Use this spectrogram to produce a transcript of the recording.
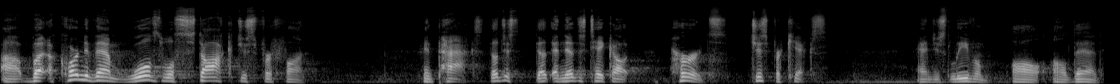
uh, but according to them, wolves will stalk just for fun in packs. They'll just, they'll, and they'll just take out herds just for kicks and just leave them all, all dead.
